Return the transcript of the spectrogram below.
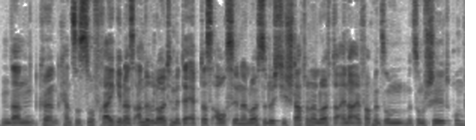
und dann können, kannst du es so freigeben, dass andere Leute mit der App das auch sehen. Dann läufst du durch die Stadt und dann läuft da einer einfach mit so einem, mit so einem Schild rum.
